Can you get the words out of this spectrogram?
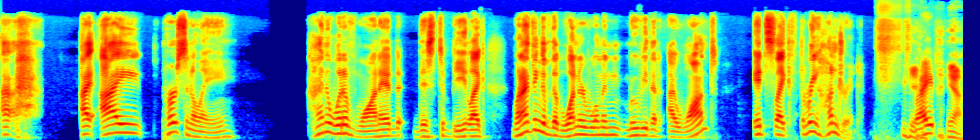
I I, I personally kind of would have wanted this to be like when I think of the Wonder Woman movie that I want, it's like three hundred, Yeah. right? Yeah.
